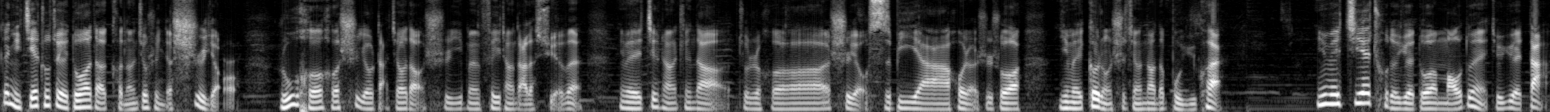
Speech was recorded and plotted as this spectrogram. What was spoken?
跟你接触最多的可能就是你的室友。如何和室友打交道是一门非常大的学问，因为经常听到就是和室友撕逼呀，或者是说因为各种事情闹得不愉快。因为接触的越多，矛盾也就越大。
